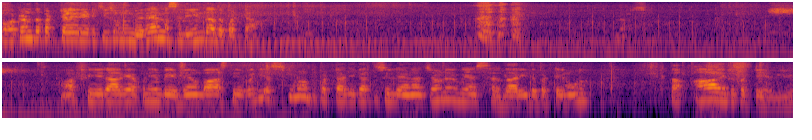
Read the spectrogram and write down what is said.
ਕਾਟਨ ਦੁਪੱਟੇ ਵਾਲੇ ਰੇਟ 'ਚ ਹੀ ਤੁਹਾਨੂੰ ਮਿਲ ਰਿਹਾ ਮਸਲੀਨ ਦਾ ਦੁਪੱਟਾ। ਆ, ਫੇਰ ਆ ਗਏ ਆਪਣੇ ਬੇਬਿਆਂ ਵਾਸਤੇ। ਵਧੀਆ ਸੋਹਣਾ ਦੁਪੱਟਾ, ਜੇਕਰ ਤੁਸੀਂ ਲੈਣਾ ਚਾਹੁੰਦੇ ਹੋ ਵੀ ਸਰਦਾਰੀ ਦੁਪੱਟੇ ਹੋਣ, ਤਾਂ ਆਹ ਵਾਲੇ ਦੁਪੱਟੇ ਆ ਵੀਰੇ।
